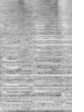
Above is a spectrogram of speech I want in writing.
something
